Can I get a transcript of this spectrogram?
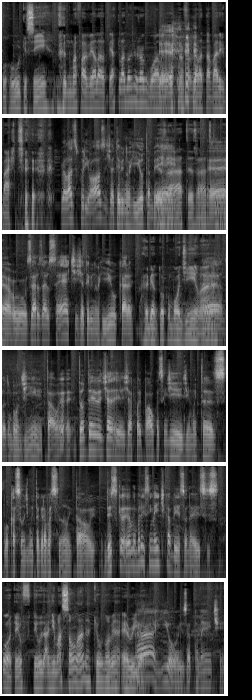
O Hulk, sim, numa favela perto lá de onde eu jogo bola, É. na favela Tavares Bastos. Velozes e Furiosos já teve no Rio também. exato, exato. É, o 007 já teve no Rio, cara. Arrebentou com um bondinho lá, é, né? andou num bondinho e tal. Então teve- já, já foi palco, assim, de, de muitas... locação de muita gravação e tal. Desses que eu, eu lembrei, assim, meio de cabeça, né, esses... Pô, tem, o, tem a animação lá, né? Que o nome é Rio. Ah, Rio, exatamente.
